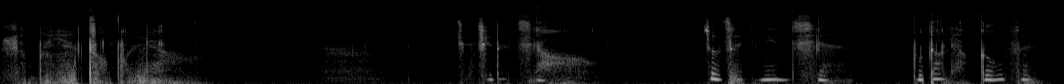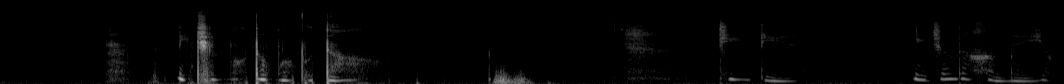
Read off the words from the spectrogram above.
什么也做不了。姐姐的脚就在你面前，不到两公分，你却摸都摸不到。弟弟，你真的很没用。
